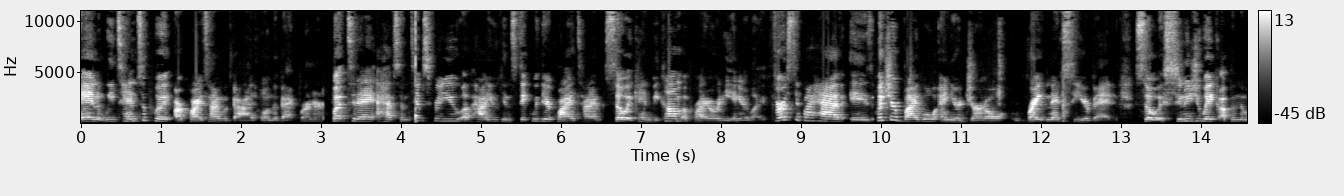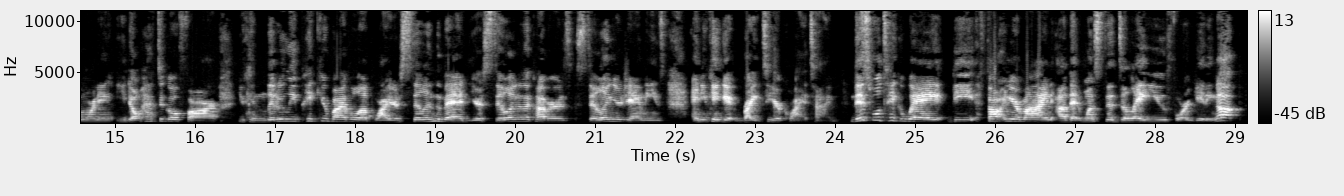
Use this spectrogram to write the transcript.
and we tend to put our quiet time with God on the back burner. But today I have some tips for you of how you can stick with your quiet time so it can become a priority in your life. First tip I have is put your Bible and your journal right next to your bed. So as soon as you wake up in the morning, you don't have to go far. You can literally pick your Bible up while you're still in the bed, you're still under the covers, still in your jammies, and you can get right to your quiet time. This this will take away the thought in your mind uh, that wants to delay you for getting up,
